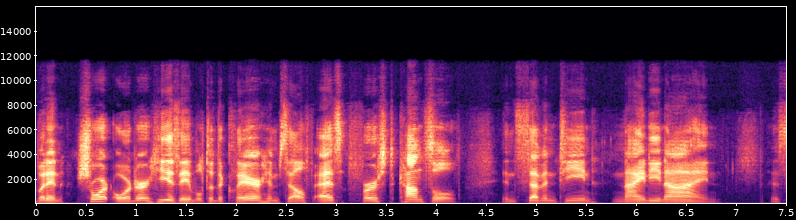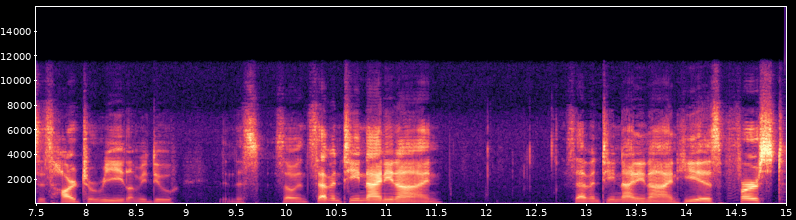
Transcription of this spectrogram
But in short order, he is able to declare himself as first consul in 1799. This is hard to read. Let me do this. So in 1799, 1799, he is first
